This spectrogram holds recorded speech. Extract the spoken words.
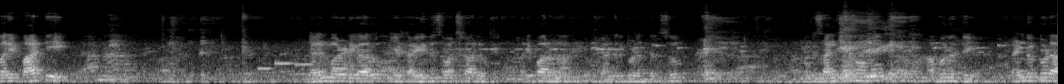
మరి పార్టీ జగన్మోహన్ రెడ్డి గారు ఈ యొక్క ఐదు సంవత్సరాలు పరిపాలన అందరికీ కూడా తెలుసు. ఒక సంక్షేమము అభివృద్ధి రెండు కూడా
